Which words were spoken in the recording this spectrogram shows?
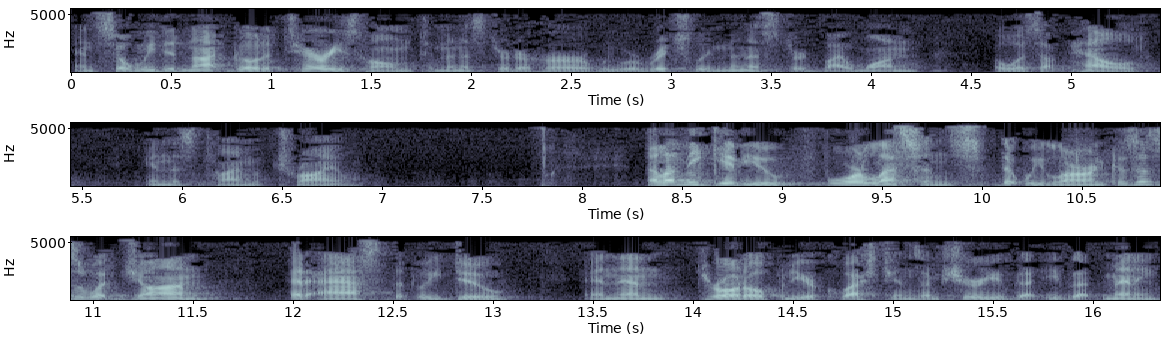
And so we did not go to Terry's home to minister to her. We were richly ministered by one who was upheld in this time of trial. Now, let me give you four lessons that we learned, because this is what John had asked that we do, and then throw it open to your questions. I'm sure you've got, you've got many.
